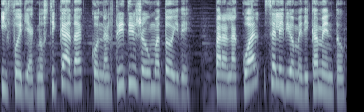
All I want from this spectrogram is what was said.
y fue diagnosticada con artritis reumatoide, para la cual se le dio medicamento.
